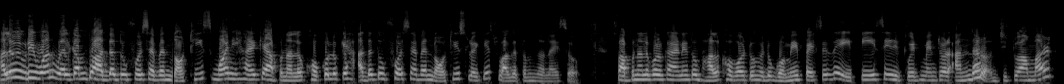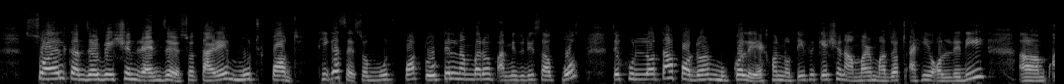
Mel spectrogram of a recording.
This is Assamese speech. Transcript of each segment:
Hello' everyone welcome to Adda two four seven north east মই নিহাৰিকে আপোনালোক সকলোকে Adda two four seven north ইষ্টলৈকে স্বাগতম জনাইছোঁ। চ' আপোনালোকৰ কাৰণেতো ভাল খবৰটো হয়তো গমেই পাইছে যে এ পি এছ চি ৰিক্ৰুইটমেণ্টৰ আণ্ডাৰত যিটো আমাৰ ছইল কনজাৰ্ভেশ্যন ৰেঞ্জাৰ চ' তাৰে মুঠ পদ ঠিক আছে? চ' মুঠ পদ টোটেল নাম্বাৰ অফ আমি যদি চাওঁ পষ্ট যে ষোল্লটা পদৰ মুকলি এখন নটিফিকেশ্যন আমাৰ মাজত আহি অলৰেডি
